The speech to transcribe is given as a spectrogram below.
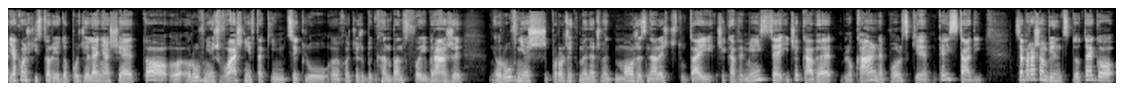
jakąś historię do podzielenia się, to również właśnie w takim cyklu, chociażby Kanban w Twojej branży, również project management może znaleźć tutaj ciekawe miejsce i ciekawe lokalne polskie case study. Zapraszam więc do tego,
